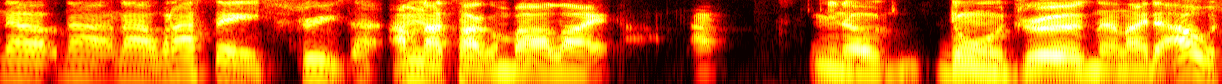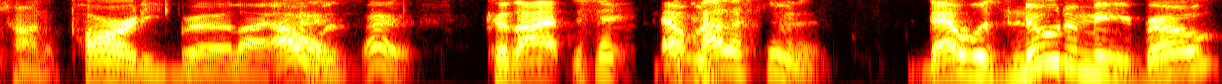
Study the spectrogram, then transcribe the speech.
no, no, no. When I say streets, I, I'm not talking about like, you know, doing drugs, nothing like that. I was trying to party, bro. Like, I Right, was, right. cause I That was- college student. that was new to me, bro.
